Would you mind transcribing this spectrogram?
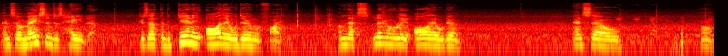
and so Mason just hated him because at the beginning all they were doing was fighting. I mean that's literally all they were doing. And so Oh.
